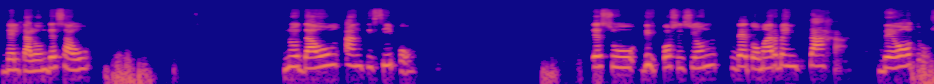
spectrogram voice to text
del talón de Saúl, nos da un anticipo de su disposición de tomar ventaja de otros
